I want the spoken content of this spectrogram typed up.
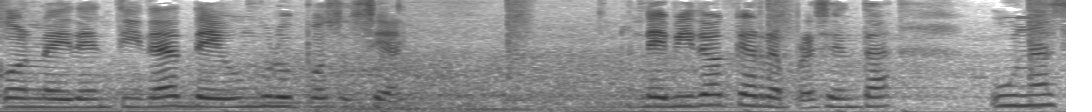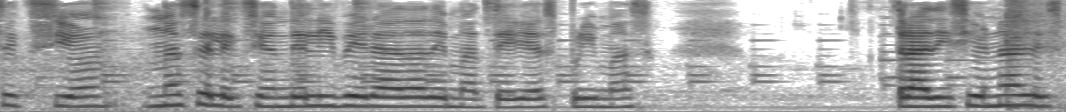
con la identidad de un grupo social, debido a que representa una, sección, una selección deliberada de materias primas tradicionales.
